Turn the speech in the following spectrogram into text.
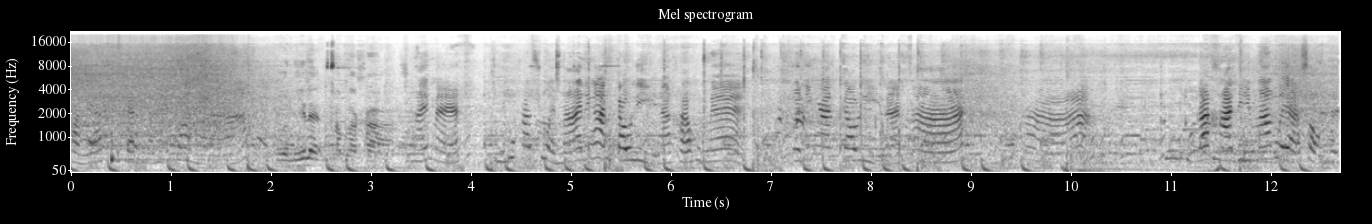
ขออนุญาตกันดูให้ก่อนนะ ตัวนี้แหละทำราคา ใช่ไหมคุณลูกค้าสวยมากนี่งานเกาหลีนะคะคุณแม่ วันนี้งานเกาหลีนะจ๊ะลูกค้าราคาดีมากเลยอะ2,900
